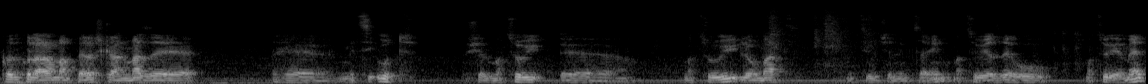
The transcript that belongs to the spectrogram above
קודם כל הרמב"ם פירש כאן מה זה אה, מציאות של מצוי, אה, מצוי לעומת מציאות של נמצאים. מצוי הזה הוא מצוי אמת,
